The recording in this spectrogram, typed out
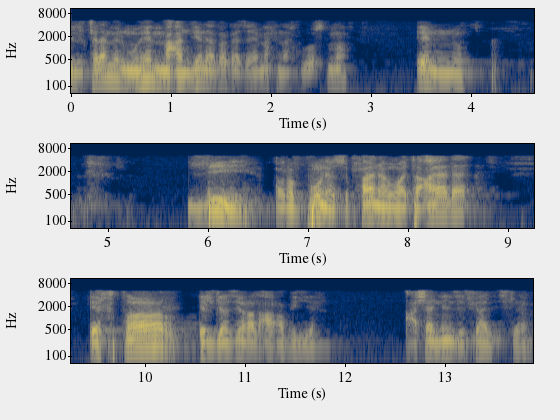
الكلام المهم عندنا بقى زي ما إحنا خلصنا إنه ليه ربنا سبحانه وتعالى اختار الجزيرة العربية عشان ينزل فيها الإسلام؟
